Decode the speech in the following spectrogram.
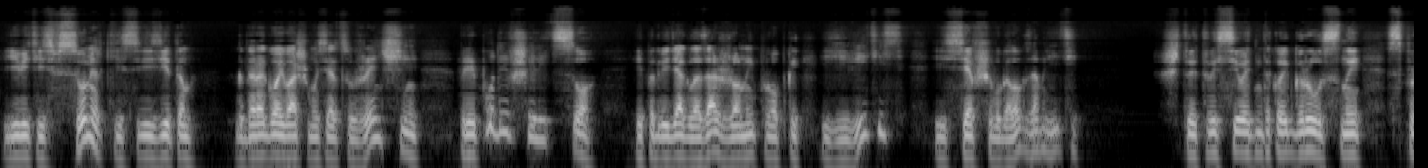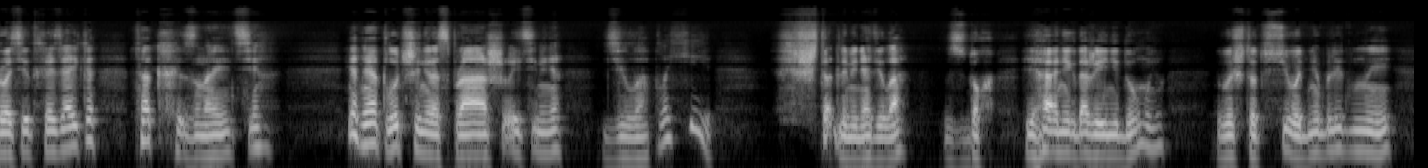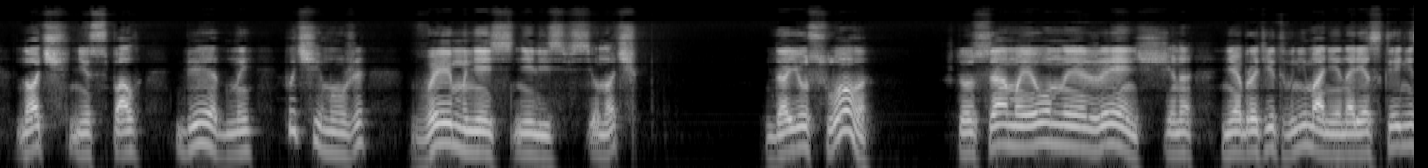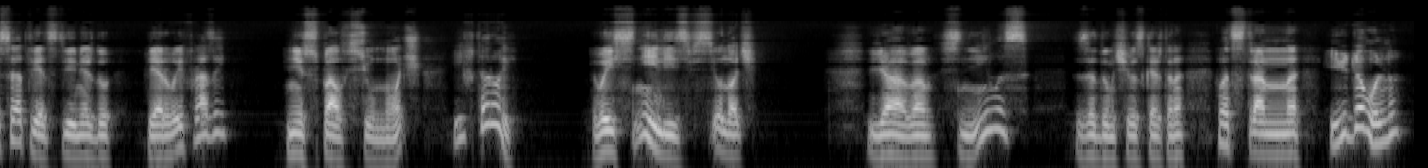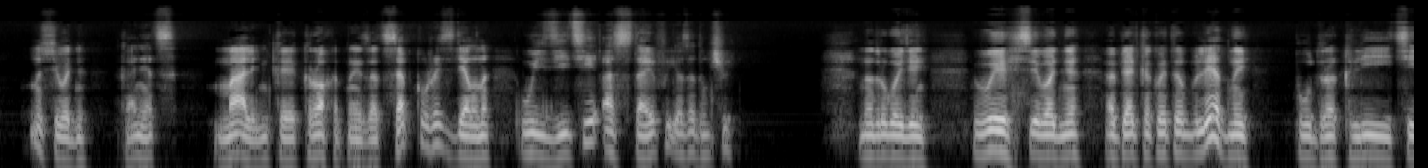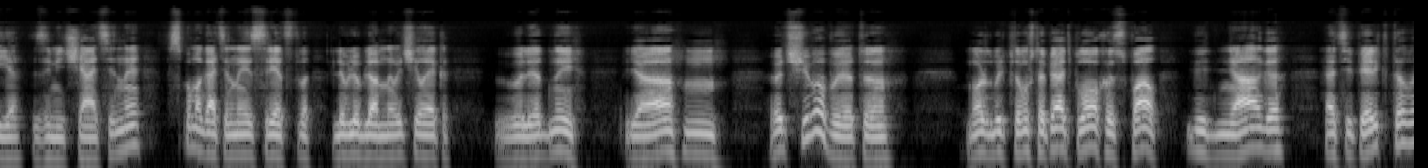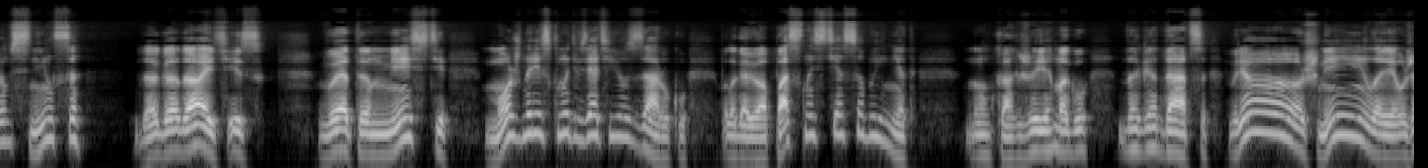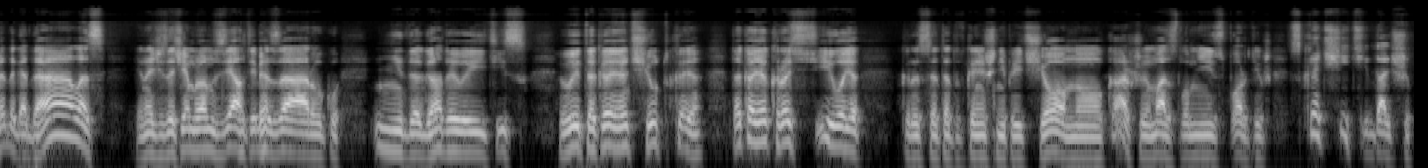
Явитесь в сумерки с визитом к дорогой вашему сердцу женщине, припудрившей лицо и подведя глаза сжженной пробкой. Явитесь и, севши в уголок, замрите. — Что это вы сегодня такой грустный? — спросит хозяйка. — Так, знаете... Нет-нет, лучше не расспрашивайте меня. Дела плохие. Что для меня дела? Вздох. Я о них даже и не думаю. Вы что-то сегодня бледны, ночь не спал, бедный. Почему же? Вы мне снились всю ночь. Даю слово, что самая умная женщина не обратит внимания на резкое несоответствие между первой фразой «не спал всю ночь» и второй «вы снились всю ночь». «Я вам снилась?» — задумчиво скажет она. «Вот странно, и довольно на сегодня. Конец. Маленькая крохотная зацепка уже сделана. Уйдите, оставив ее задумчивой. На другой день. Вы сегодня опять какой-то бледный. Пудра клития. Замечательное вспомогательное средство для влюбленного человека. Бледный? Я... Отчего бы это? Может быть, потому что опять плохо спал? Бедняга! А теперь кто вам снился? Догадайтесь, в этом месте можно рискнуть взять ее за руку. Полагаю, опасности особой нет. Ну, как же я могу догадаться? Врешь, милая, уже догадалась. Иначе зачем он взял тебя за руку? Не догадываетесь. Вы такая чуткая, такая красивая. Красота тут, конечно, ни при чем, но каши маслом не испортишь. Скачите дальше.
